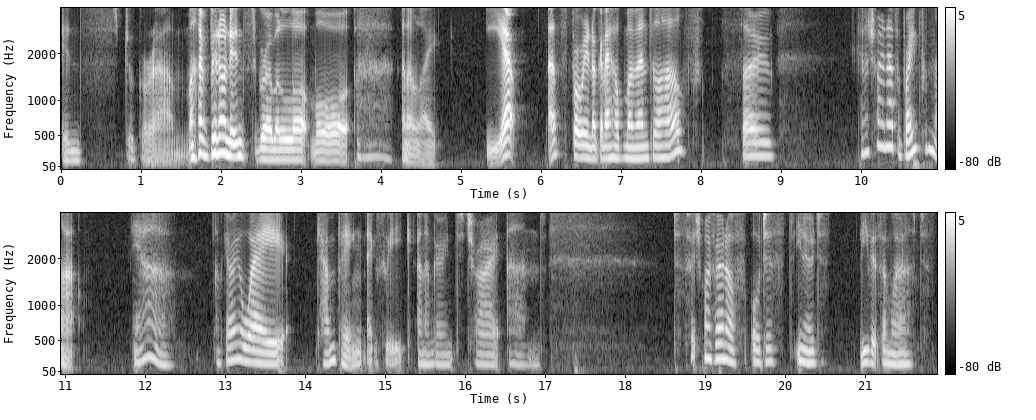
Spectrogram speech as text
Instagram. I've been on Instagram a lot more, and I'm like, yep, that's probably not going to help my mental health. So, gonna try and have a break from that. Yeah, I'm going away camping next week, and I'm going to try and just switch my phone off, or just you know just leave it somewhere, just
